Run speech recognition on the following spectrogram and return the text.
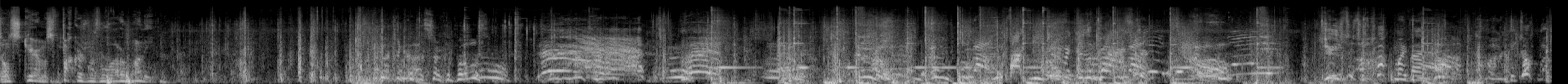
Don't scare them. this fucker's worth a lot of money. Got the gun, sucker bubbles. Fucking give it to the bastard! Jesus, he took my bag. He took my.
